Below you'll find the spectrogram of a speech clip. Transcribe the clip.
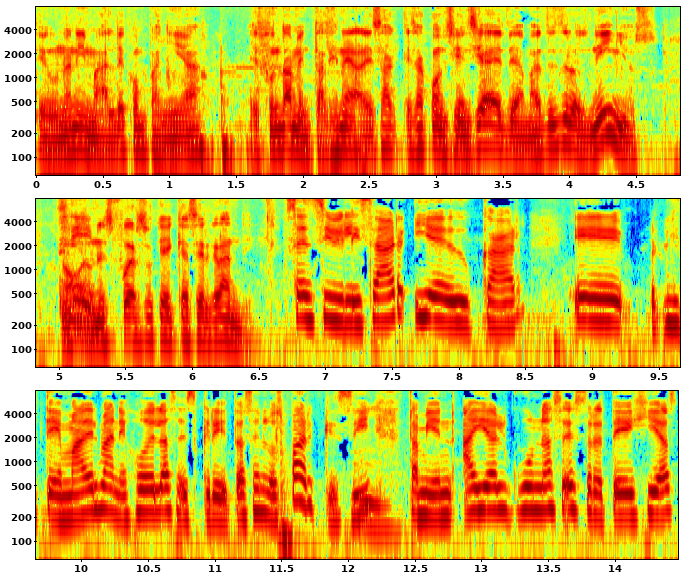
de un animal de compañía. Es fundamental generar esa, esa conciencia desde además desde los niños. ¿No? Sí. Un esfuerzo que hay que hacer grande. sensibilizar y educar eh, el tema del manejo de las excretas en los parques, ¿sí? También hay algunas estrategias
